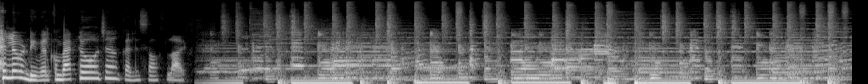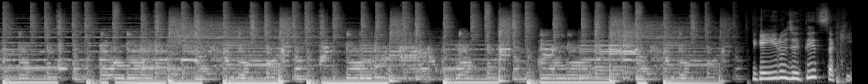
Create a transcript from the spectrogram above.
హలో అండి welcome back to Oja colours of life. ఇక ఈరోజు అయితే సఖి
